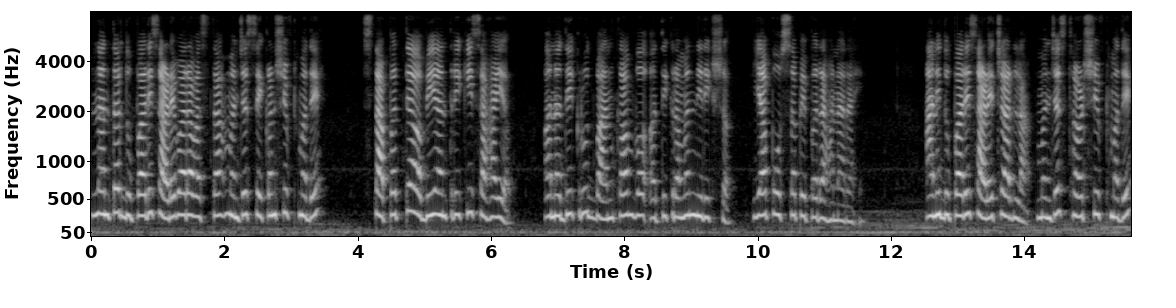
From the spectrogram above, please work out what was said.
नंतर दुपारी साडेबारा वाजता म्हणजे सेकंड शिफ्टमध्ये स्थापत्य अभियांत्रिकी सहाय्यक अनधिकृत बांधकाम व अतिक्रमण निरीक्षक या पोस्टचा पेपर राहणार आहे. आणि दुपारी साडेचारला म्हणजेच थर्ड शिफ्टमध्ये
